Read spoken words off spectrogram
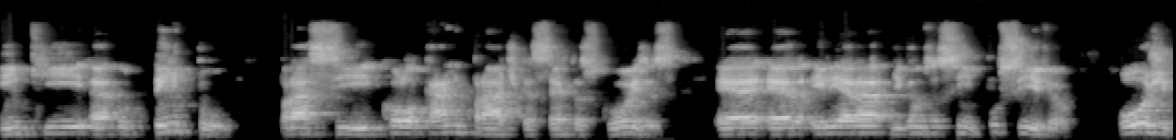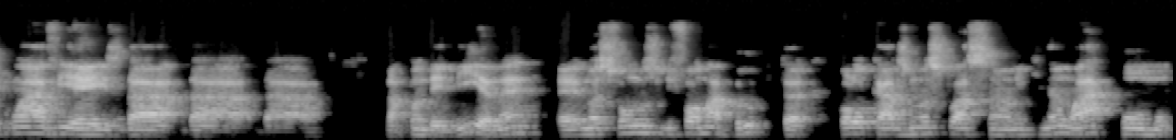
em que uh, o tempo para se colocar em prática certas coisas é, é, ele era, digamos assim, possível. Hoje, com a viés da, da, da da pandemia, né, nós fomos de forma abrupta colocados numa situação em que não há como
